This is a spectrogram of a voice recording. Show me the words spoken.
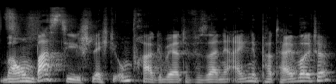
Warum Basti schlechte Umfragewerte für seine eigene Partei wollte?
